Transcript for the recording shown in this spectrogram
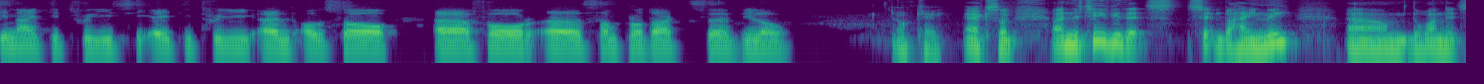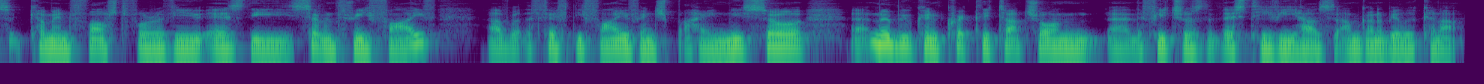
C93, C83, and also for some products below. Okay, excellent. And the TV that's sitting behind me, um, the one that's coming first for review, is the 735. I've got the 55 inch behind me. So uh, maybe we can quickly touch on uh, the features that this TV has that I'm going to be looking at.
